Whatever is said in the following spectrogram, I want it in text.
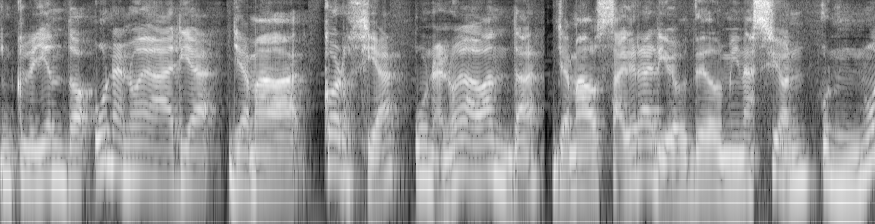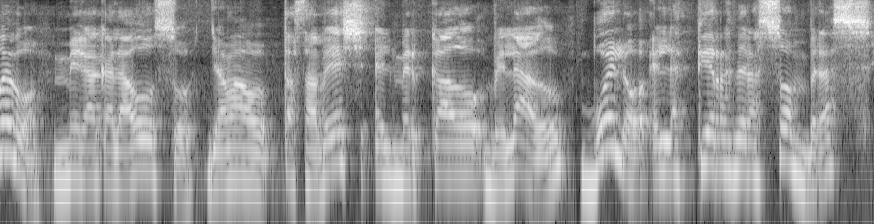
incluyendo una nueva área llamada Corcia, una nueva banda llamado Sagrario de Dominación, un nuevo mega calabozo llamado Tazabesh el Mercado Velado, vuelo en las Tierras de las Sombras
